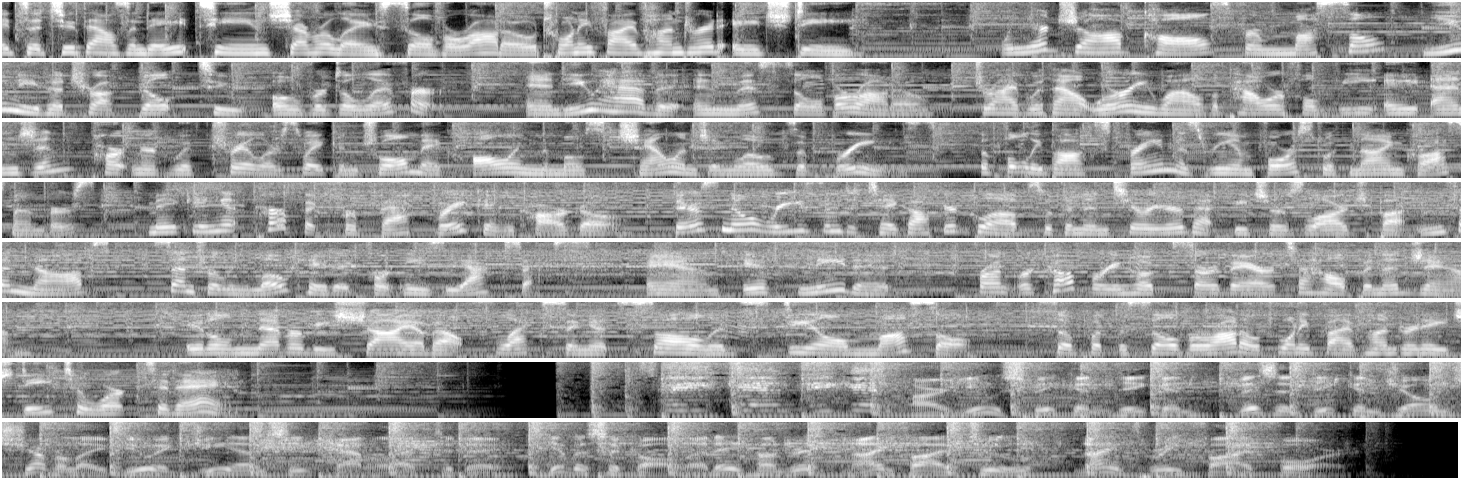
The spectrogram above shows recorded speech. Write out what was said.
It's a 2018 Chevrolet Silverado 2500 HD. When your job calls for muscle, you need a truck built to over-deliver. And you have it in this Silverado. Drive without worry while the powerful V8 engine, partnered with trailer sway control, make hauling the most challenging loads a breeze. The fully boxed frame is reinforced with nine cross members, making it perfect for back-breaking cargo. There's no reason to take off your gloves with an interior that features large buttons and knobs centrally located for easy access. And if needed, front recovery hooks are there to help in a jam. It'll never be shy about flexing its solid steel muscle, so put the Silverado 2500 HD to work today. Are you speaking Deacon? Visit Deacon Jones Chevrolet Buick GMC Cadillac today. Give us a call at 800 952 9354.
